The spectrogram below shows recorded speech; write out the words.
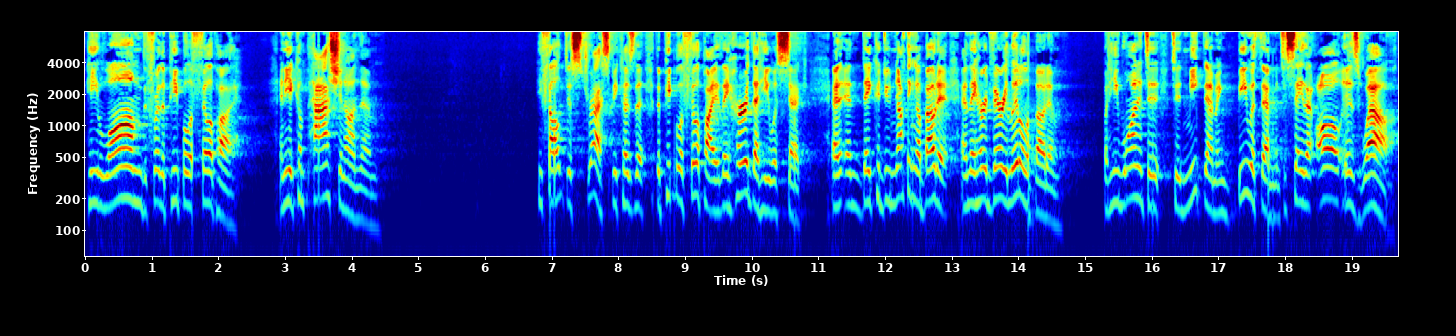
He longed for the people of Philippi, and he had compassion on them. He felt distressed because the, the people of Philippi, they heard that he was sick, and, and they could do nothing about it, and they heard very little about him. But he wanted to, to meet them and be with them and to say that all is well.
